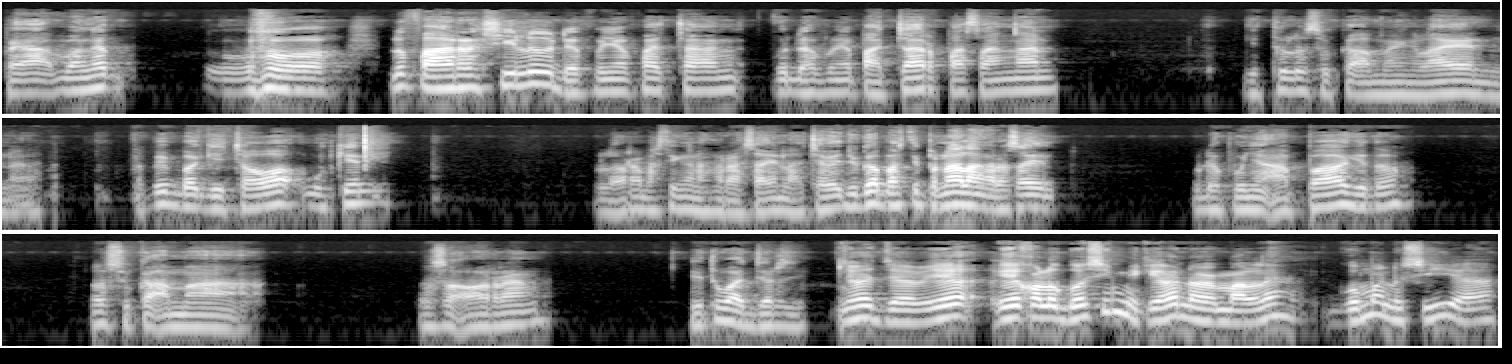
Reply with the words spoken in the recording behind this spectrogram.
PA banget. Wah, lu parah sih lu udah punya pacar, udah punya pacar, pasangan. Gitu lu suka sama yang lain. Nah, tapi bagi cowok mungkin lu orang pasti ngerasain lah. Cewek juga pasti pernah lah ngerasain. Udah punya apa gitu. Lu suka sama seseorang. Itu wajar sih. Aja ya, ya kalau gue sih mikirnya normalnya gue manusia.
